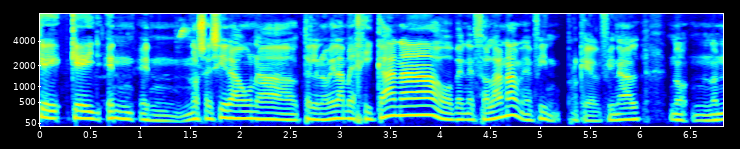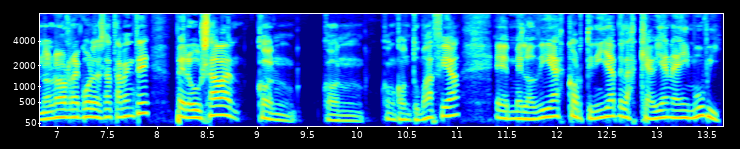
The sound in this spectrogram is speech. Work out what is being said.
que, que en, en- no sé si era una telenovela mexicana o venezolana, en fin, porque al final no, no, no lo recuerdo exactamente, pero usaban con, con, con contumacia eh, melodías, cortinillas de las que había en iMovie.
